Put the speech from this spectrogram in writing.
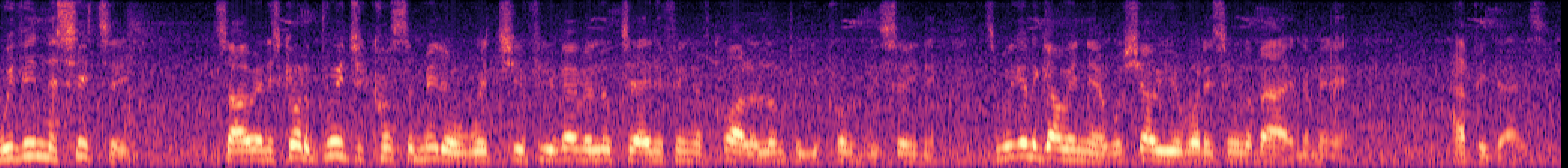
within the city. So, and it's got a bridge across the middle, which if you've ever looked at anything of Kuala Lumpur, you've probably seen it. So we're going to go in there. We'll show you what it's all about in a minute. Happy days.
